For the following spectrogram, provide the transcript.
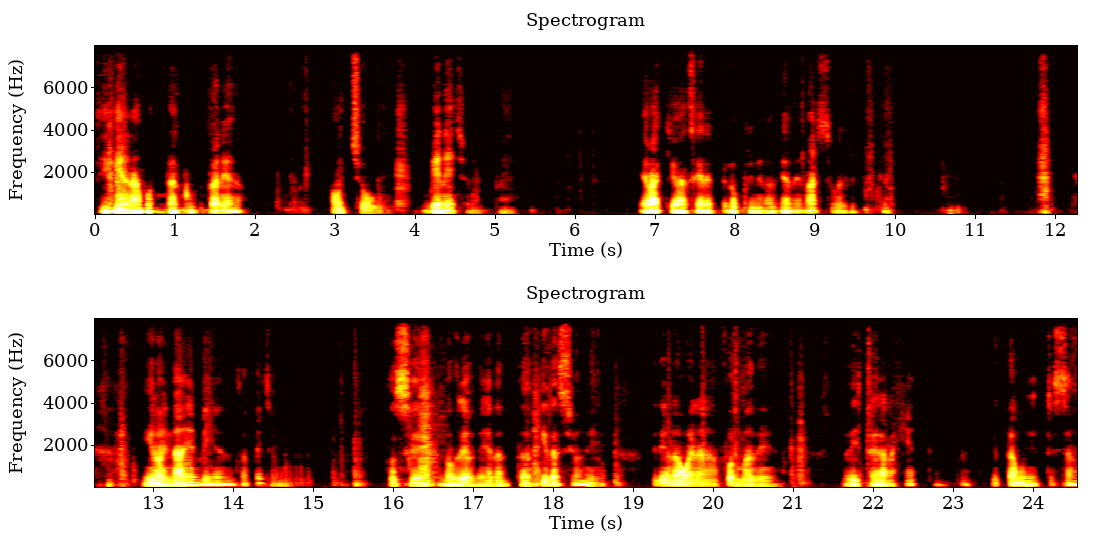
si quieren apostar, compadre, a un show bien hecho, además que va a ser los primeros días de marzo Y no hay nadie en Villa en esa fecha. Entonces, no creo que haya tanta agitación y sería una buena forma de, distraer a la gente, que está muy estresada.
